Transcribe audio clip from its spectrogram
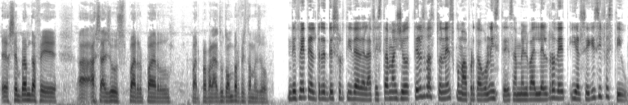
eh, sempre hem de fer eh, assajos per, per, per preparar tothom per Festa Major. De fet, el tret de sortida de la festa major té els bastoners com a protagonistes, amb el ball del rodet i el seguici festiu.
